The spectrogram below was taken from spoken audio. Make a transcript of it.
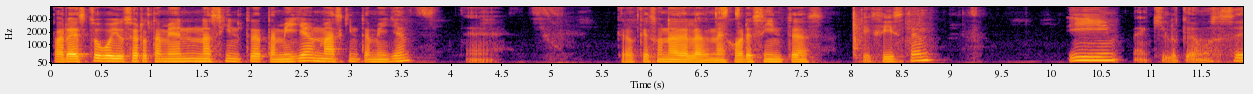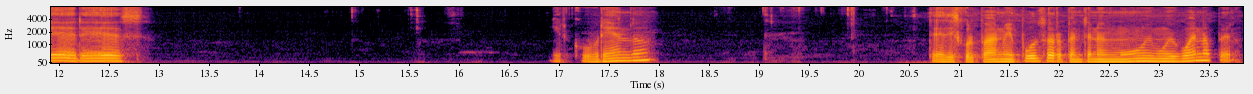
Para esto voy a usar también una cinta tamilla, un masking tamilla. Eh, creo que es una de las mejores cintas que existen. Y aquí lo que vamos a hacer es ir cubriendo. Te mi pulso, de repente no es muy muy bueno, pero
